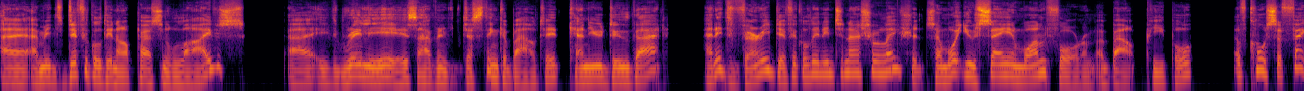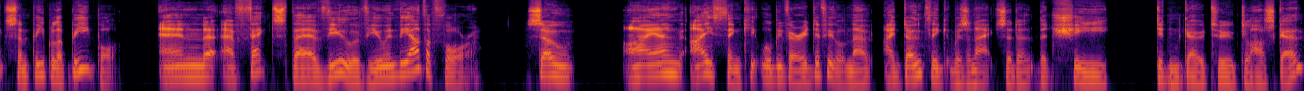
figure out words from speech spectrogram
Uh, I mean, it's difficult in our personal lives. Uh, it really is. I mean, just think about it. Can you do that? And it's very difficult in international relations. And what you say in one forum about people, of course, affects them. People are people and affects their view of you in the other forum. So I am. I think it will be very difficult. Now, I don't think it was an accident that Xi didn't go to Glasgow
